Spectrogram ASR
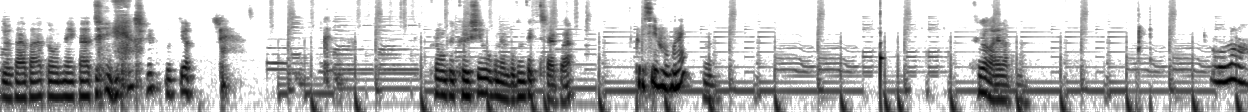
누가 봐도 내가 제일 웃겨. 그럼 그 글씨 부분에 무슨 색칠할 거야? 글씨 부분에 응. 생각 안 해놨구나. 아, 몰라라.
